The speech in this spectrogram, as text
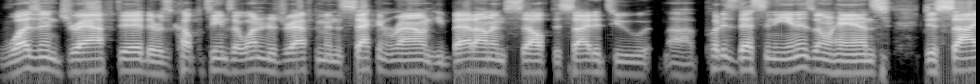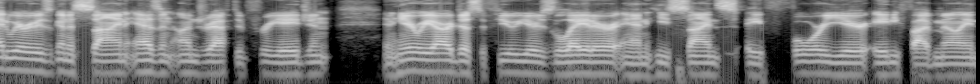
wasn't drafted. There was a couple teams that wanted to draft him in the second round. He bet on himself, decided to uh, put his destiny in his own hands, decide where he was going to sign as an undrafted free agent. And here we are just a few years later, and he signs a four-year, $85 million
